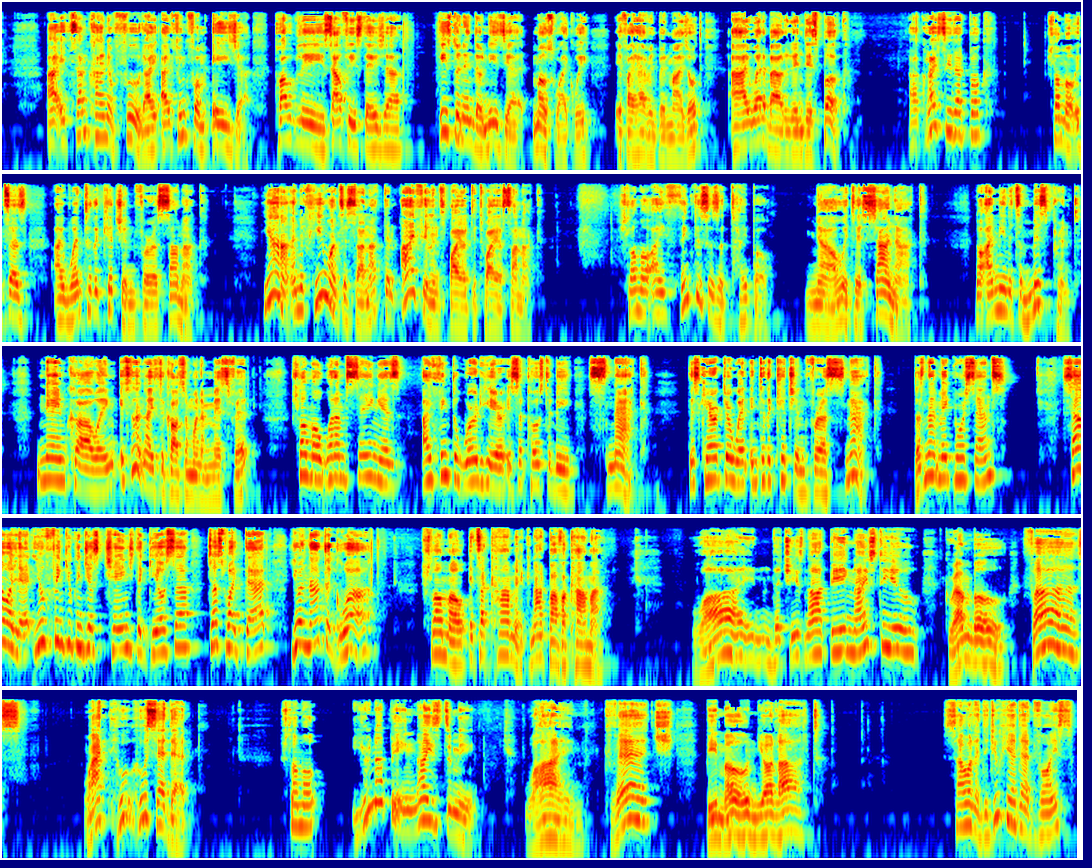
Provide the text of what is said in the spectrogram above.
Uh, it's some kind of food. I, I think from Asia. Probably Southeast Asia. Eastern Indonesia, most likely, if I haven't been misled. I read about it in this book. Uh, could I see that book? Shlomo, it says, I went to the kitchen for a sanak. Yeah, and if he wants a sanak, then I feel inspired to try a sanak. Shlomo, I think this is a typo. No, it's a sanak. No, I mean it's a misprint. Name calling. It's not nice to call someone a misfit. Shlomo, what I'm saying is, I think the word here is supposed to be snack. This character went into the kitchen for a snack. Doesn't that make more sense? Sawalet, you think you can just change the gyosa just like that? You're not the gua. Shlomo, it's a comic, not Bava Kamma. Whine that she's not being nice to you. Grumble, fuss. What? Who who said that? Shlomo, you're not being nice to me. Whine, kvetch, bemoan your lot. Sawala, did you hear that voice?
